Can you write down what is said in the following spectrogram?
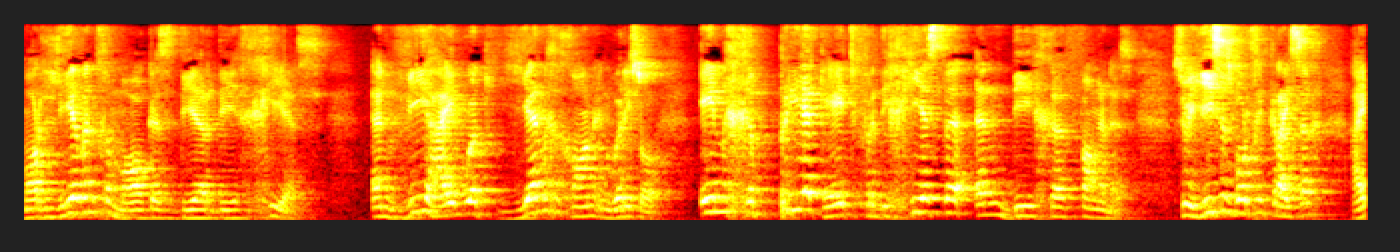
maar lewend gemaak is deur die Gees, in wie hy ook heen gegaan en hoor hierso en gepreek het vir die geeste in die gevangenis. So Jesus word gekruisig, hy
